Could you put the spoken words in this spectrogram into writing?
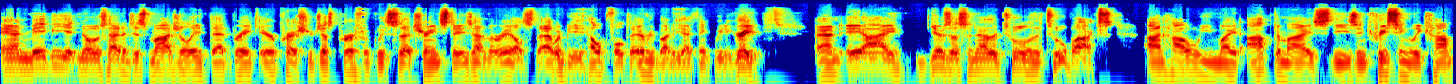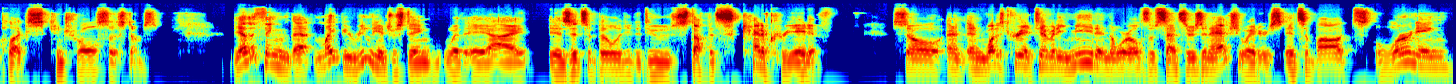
And maybe it knows how to just modulate that brake air pressure just perfectly so that train stays on the rails. That would be helpful to everybody. I think we'd agree. And AI gives us another tool in the toolbox on how we might optimize these increasingly complex control systems. The other thing that might be really interesting with AI is its ability to do stuff that's kind of creative. So, and, and what does creativity mean in the worlds of sensors and actuators? It's about learning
